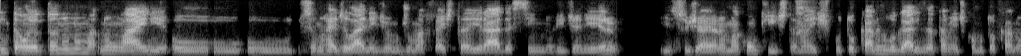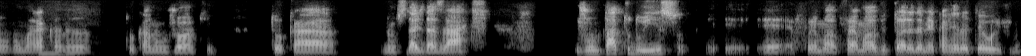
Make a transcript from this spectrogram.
Então, eu estando numa, num line ou, ou sendo headline de, um, de, uma festa irada assim no Rio de Janeiro, isso já era uma conquista. Mas, tipo, tocar nos lugares exatamente como tocar no, no Maracanã, tocar num Jockey, tocar numa Cidade das Artes, juntar tudo isso é, é, foi, uma, foi a maior vitória da minha carreira até hoje. Né?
